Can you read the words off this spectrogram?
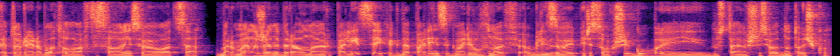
который работал в автосалоне своего отца. Бармен уже набирал номер полиции, когда парень заговорил вновь, облизывая пересохшие губы и уставившись в одну точку.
